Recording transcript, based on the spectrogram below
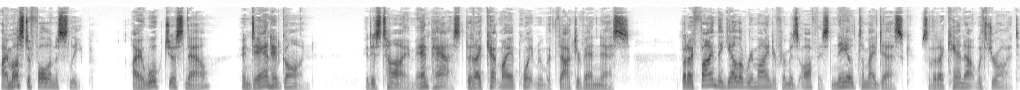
I must have fallen asleep. I awoke just now, and Dan had gone. It is time, and past, that I kept my appointment with Dr. Van Ness but I find the yellow reminder from his office nailed to my desk so that I cannot withdraw it.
